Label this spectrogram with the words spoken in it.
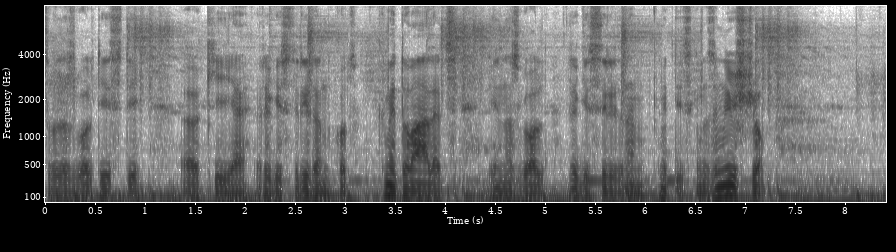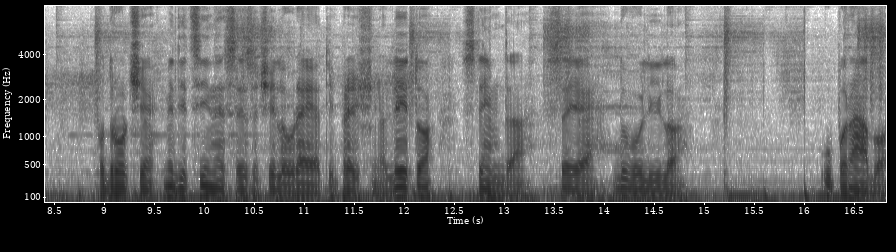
seveda zgolj tisti, uh, ki je registriran kot kmetovalec in na zgolj registriranem kmetijskem zemljišču. Področje medicine se je začelo urejati prejšnjo leto, s tem, da se je dovolilo uporabo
